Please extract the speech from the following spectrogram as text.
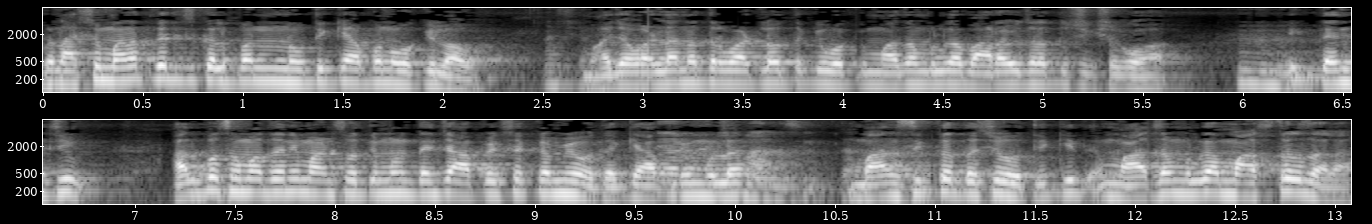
पण अशी मनात कधीच कल्पना नव्हती की आपण वकील व्हावं माझ्या वडिलांना तर वाटलं होतं की माझा मुलगा बारावी झाला तो शिक्षक व्हावा. एक त्यांची अल्पसमाधानी माणसं होती म्हणून त्यांच्या अपेक्षा कमी होत्या की आपली मुलं मानसिकता. तशी होती की माझा मुलगा मास्टर झाला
